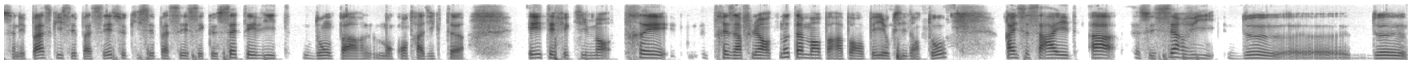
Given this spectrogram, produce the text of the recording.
ce n'est pas ce qui s'est passé. Ce qui s'est passé, c'est que cette élite dont parle mon contradicteur est effectivement très, très influente, notamment par rapport aux pays occidentaux. Qais Saïd a s'est servi de, euh, de,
